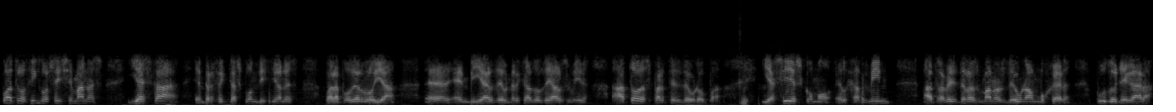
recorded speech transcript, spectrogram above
cuatro, cinco, seis semanas ya está en perfectas condiciones para poderlo ya eh, enviar del mercado de Alsmir a todas partes de Europa. Y así es como el jazmín, a través de las manos de una mujer, pudo llegar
